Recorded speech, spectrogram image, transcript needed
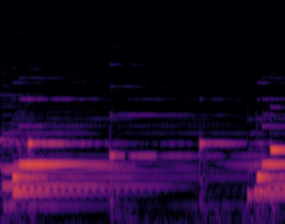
thank you Thank you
